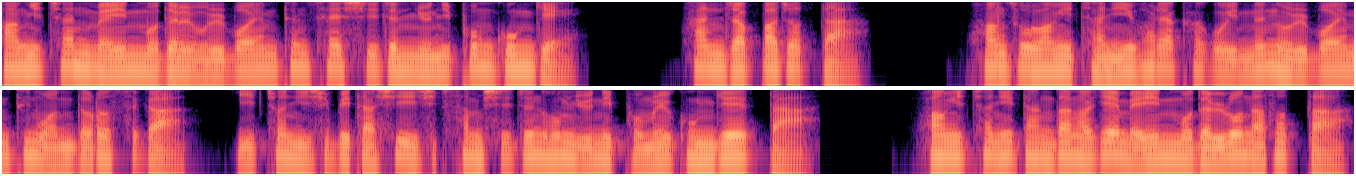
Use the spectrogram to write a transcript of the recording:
황희찬 메인 모델 울버햄튼 새 시즌 유니폼 공개. 한자 빠졌다. 황소 황희찬이 활약하고 있는 울버햄튼 원더러스가 2022-23 시즌 홈 유니폼을 공개했다. 황희찬이 당당하게 메인 모델로 나섰다.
